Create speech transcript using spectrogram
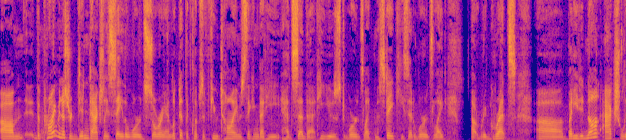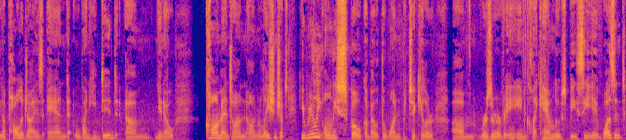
Um, the prime minister didn't actually say the word sorry. I looked at the clips a few times, thinking that he had said that. He used words like mistake. He said words like uh, regrets, uh, but he did not actually apologize. And when he did, um, you know comment on on relationships, he really only spoke about the one particular um, reserve in, in Kamloops, BC. It wasn't,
